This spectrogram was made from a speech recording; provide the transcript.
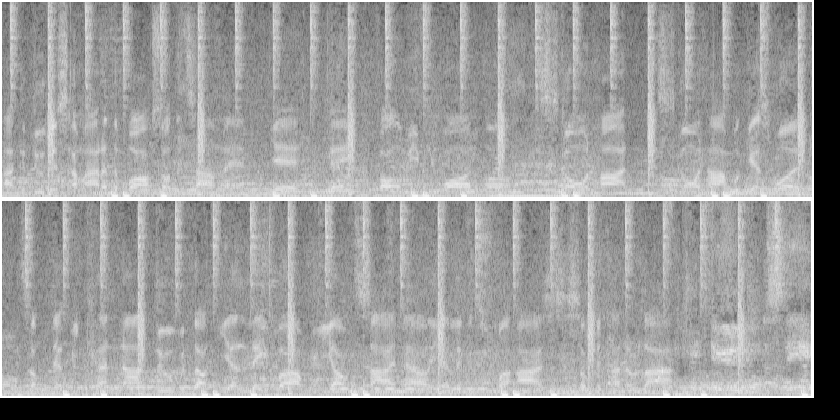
I can do this. I'm out of the box all the time, man. Yeah, hey, follow me if you want. Uh, this is going hot. This is going hot, but guess what? It's something that we cannot do without the LA vibe. We outside now. Yeah, look into my eyes. This is something kind of live. Yeah, understand.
